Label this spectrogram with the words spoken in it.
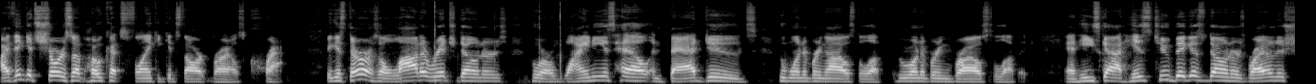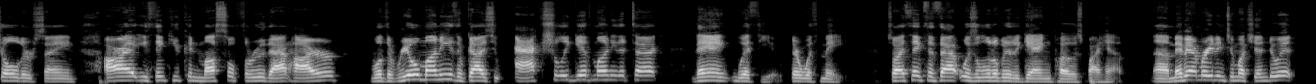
I think it shores up Hocutt's flank against the Art Briles crap because there is a lot of rich donors who are whiny as hell and bad dudes who want to bring Isles to Lubbock, who want to bring Briles to Lubbock. And he's got his two biggest donors right on his shoulder saying, All right, you think you can muscle through that higher? Well, the real money, the guys who actually give money to tech, they ain't with you. They're with me. So I think that that was a little bit of a gang pose by him. Uh, maybe I'm reading too much into it,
